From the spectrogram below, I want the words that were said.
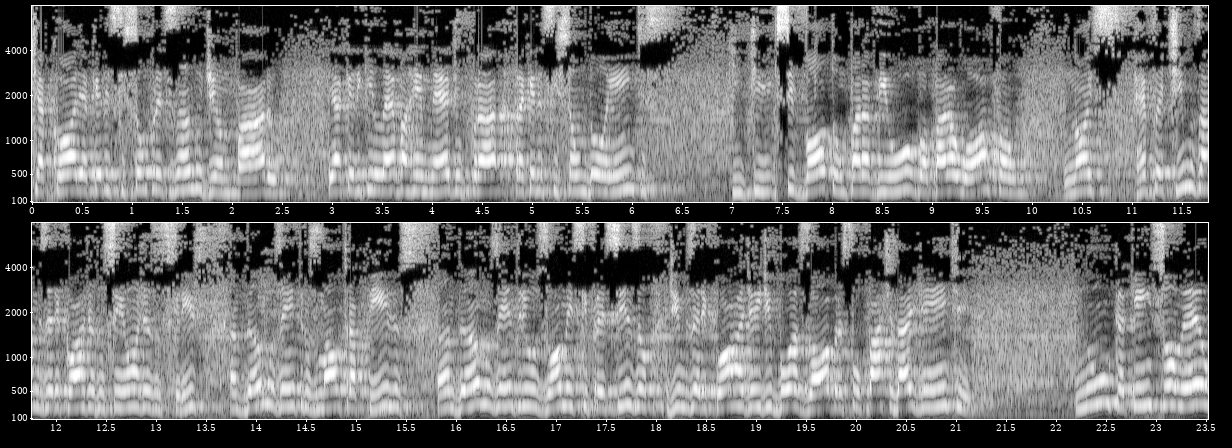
que acolhe aqueles que estão precisando de amparo, é aquele que leva remédio para aqueles que estão doentes, que, que se voltam para a viúva, para o órfão, nós refletimos a misericórdia do Senhor Jesus Cristo, andamos entre os maltrapilhos, andamos entre os homens que precisam de misericórdia e de boas obras por parte da gente. Nunca. Quem sou eu?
